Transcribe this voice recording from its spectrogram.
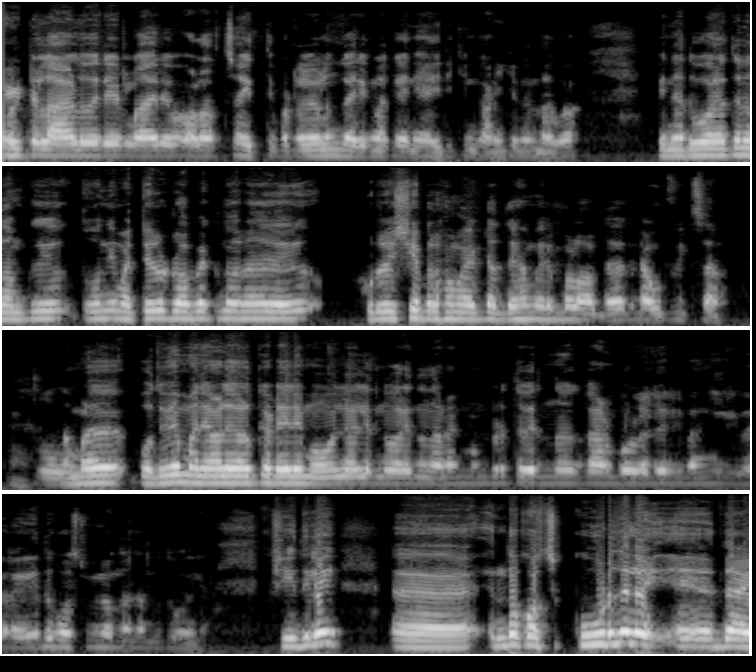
ആയിട്ടുള്ള ആൾ വരെയുള്ള ഒരു വളർച്ച എത്തിപ്പെട്ടലുകളും കാര്യങ്ങളൊക്കെ ആയിരിക്കും കാണിക്കുന്നുണ്ടാവുക പിന്നെ അതുപോലെ തന്നെ നമുക്ക് തോന്നിയ മറ്റൊരു ഡ്രോബാക്ക് എന്ന് പറയുന്നത് ഖുറേഷി അബ്രഹമായിട്ട് അദ്ദേഹം വരുമ്പോൾ അദ്ദേഹത്തിന്റെ ഔട്ട്ഫിറ്റ്സ് ആണ് നമ്മൾ പൊതുവെ മലയാളികൾക്കിടയിൽ മോഹൻലാൽ എന്ന് പറയുന്ന നടൻ മുൻപെടുത്ത് വരുന്നത് കാണുമ്പോൾ ഉള്ള ഒരു ഭംഗി വേറെ ഏത് കോസ്റ്റ്യൂമിലും ഒന്നും നമുക്ക് തോന്നില്ല. പക്ഷെ ഇതിൽ എന്തോ കുറച്ച് കൂടുതൽ ഇതായ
